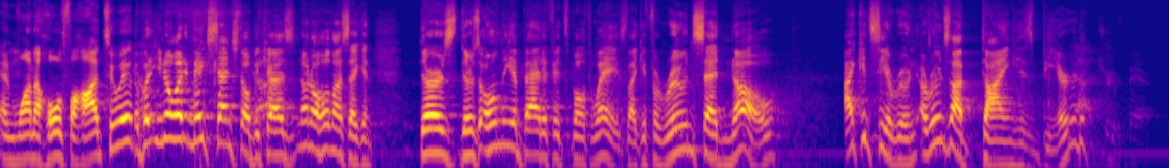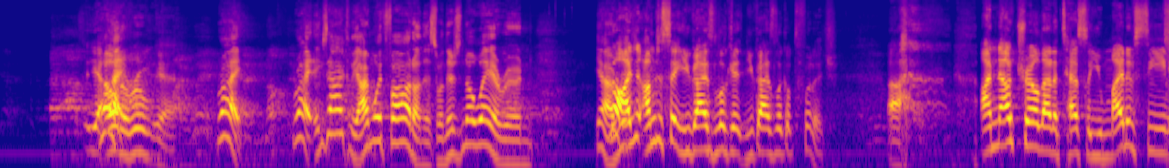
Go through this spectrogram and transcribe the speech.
and want to hold Fahad to it, But you know what? It makes sense though because no, no. Hold on a second. There's there's only a bet if it's both ways. Like if Arun said no, I could see Arun. Arun's not dyeing his beard. yeah, Right. of room, yeah. Right. Right. Exactly. I'm with Fahad on this one. There's no way Arun. Yeah. No, I Arun- am just saying. You guys look at you guys look up the footage. Uh, I'm now trailed out of Tesla. You might have seen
